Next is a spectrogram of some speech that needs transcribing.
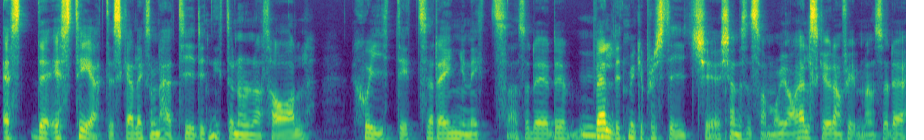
est- det estetiska, liksom det här tidigt 1900-tal, skitigt, regnigt. Alltså det, det är Mm. väldigt mycket prestige eh, kändes det som. Och jag älskar ju den filmen så det,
